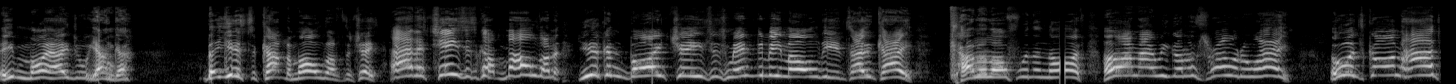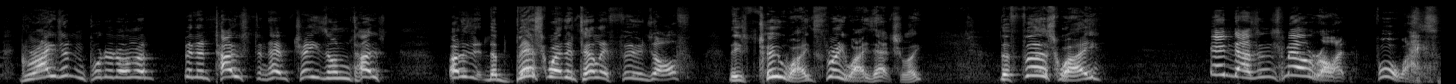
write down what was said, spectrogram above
even my age or younger, they used to cut the mould off the cheese. Ah, the cheese has got mould on it. You can buy cheese that's meant to be mouldy. It's okay. Cut it off with a knife. Oh no, we've got to throw it away. Oh, it's gone hard. Grate it and put it on a bit of toast and have cheese on toast. The best way to tell if food's off, there's two ways, three ways actually. The first way, it doesn't smell right. Four ways.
